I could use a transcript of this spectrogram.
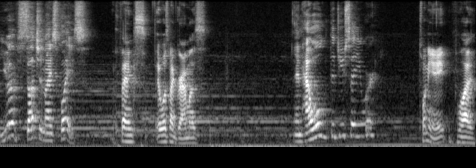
You have such a nice place. Thanks. It was my grandma's. And how old did you say you were? 28. Why?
